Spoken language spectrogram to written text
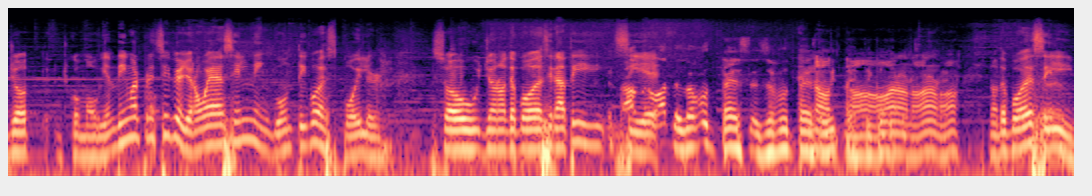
yo, como bien dijimos al principio, yo no voy a decir ningún tipo de spoiler. So, yo no te puedo decir a ti si No, es- no, eso fue un test, eso fue un test. no, no, no, no, no, no, te puedo decir.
